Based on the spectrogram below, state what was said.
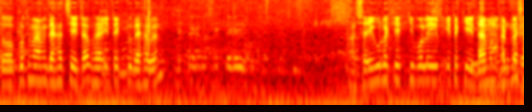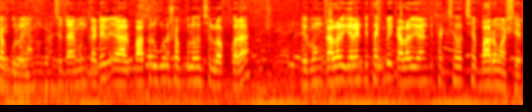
তো প্রথমে আমি দেখাচ্ছি এটা। ভাই, এটা একটু দেখাবেন। আচ্ছা এগুলোকে কি বলে? এটা কি ডায়মন্ড কাট না সবগুলোই আচ্ছা ডায়মন্ড কাটের আর পাথরগুলো সবগুলো হচ্ছে লক করা। এবং কালার গ্যারান্টি থাকবে। কালার গ্যারান্টি থাকছে হচ্ছে বারো মাসের।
